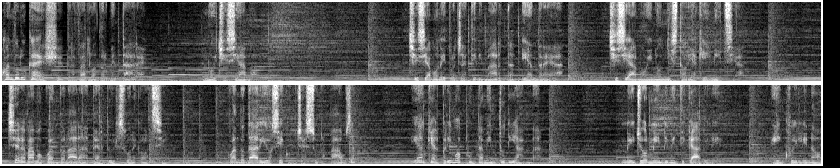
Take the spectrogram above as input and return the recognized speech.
Quando Luca esce per farlo addormentare, noi ci siamo. Ci siamo nei progetti di Marta e Andrea. Ci siamo in ogni storia che inizia. C'eravamo quando Lara ha aperto il suo negozio, quando Dario si è concesso una pausa e anche al primo appuntamento di Anna. Nei giorni indimenticabili e in quelli no,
